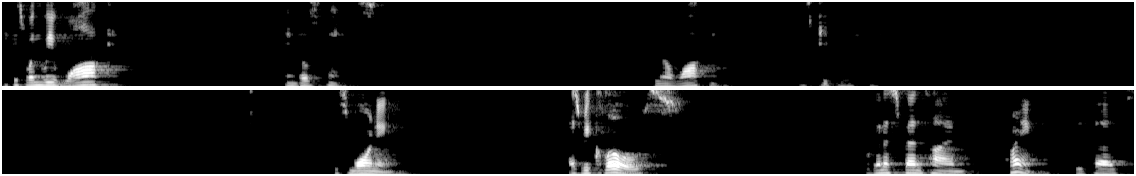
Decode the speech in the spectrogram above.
Because when we walk in those things, walking as people of faith. This morning, as we close, we're going to spend time praying because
